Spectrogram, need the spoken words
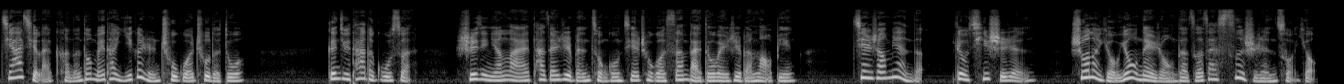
加起来可能都没他一个人出国出的多。根据他的估算，十几年来他在日本总共接触过三百多位日本老兵，见上面的六七十人，说了有用内容的则在四十人左右。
